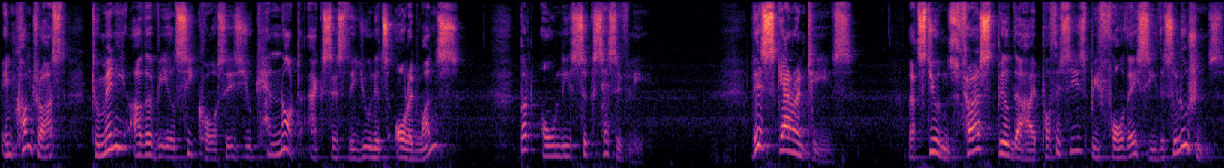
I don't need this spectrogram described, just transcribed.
in contrast to many other VLC courses, you cannot access the units all at once, but only successively. This guarantees that students first build their hypotheses before they see the solutions.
